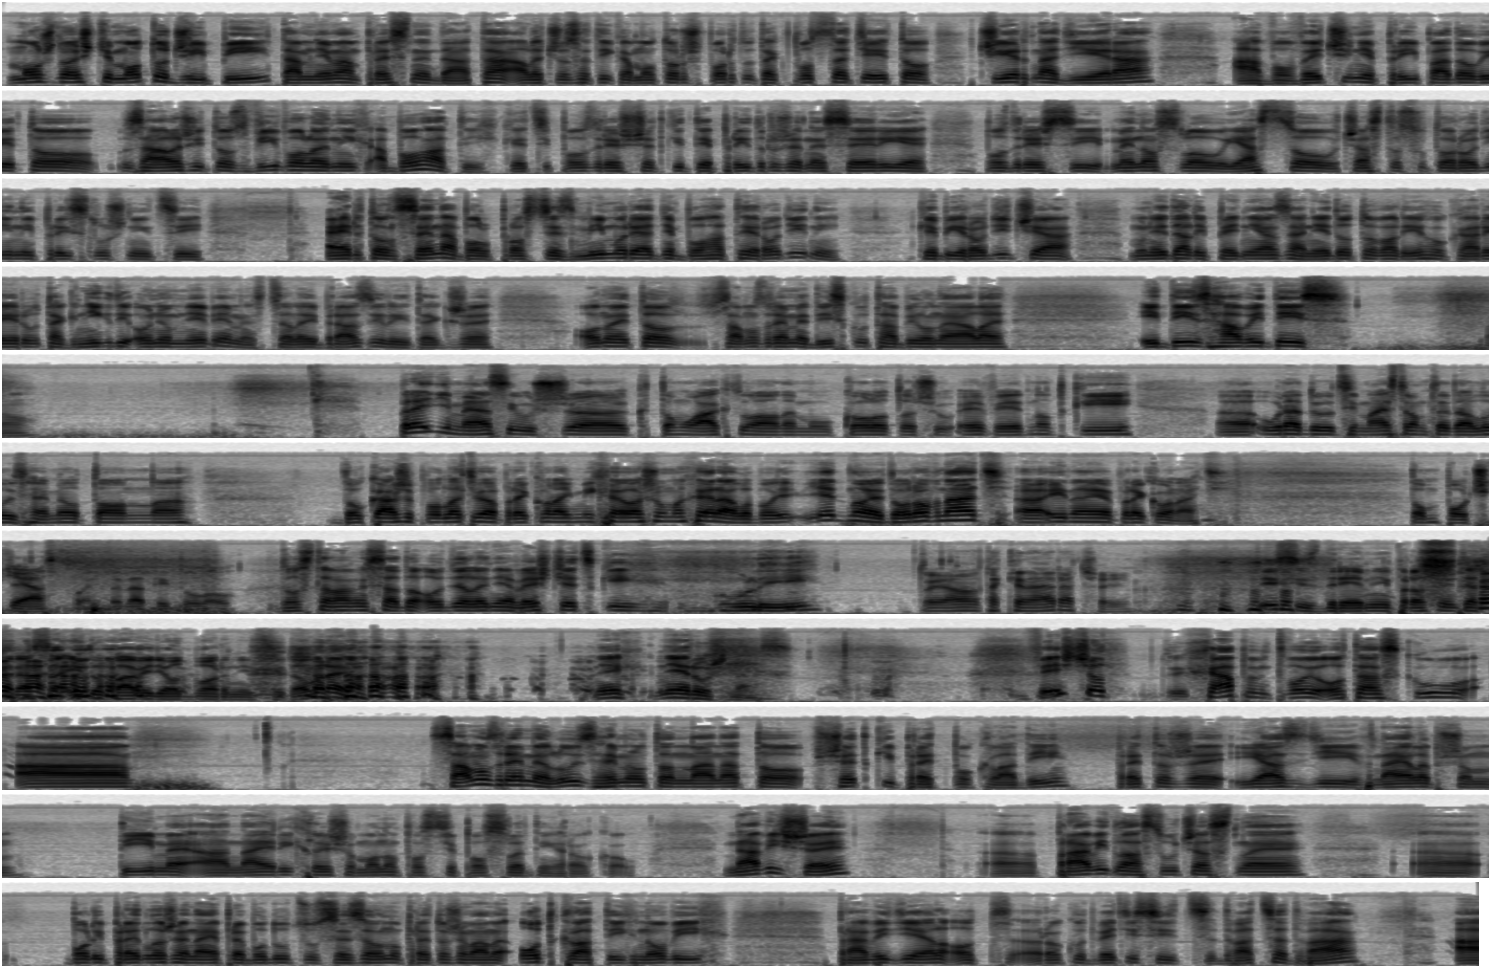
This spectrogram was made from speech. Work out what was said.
možno ešte MotoGP, tam nemám presné dáta, ale čo sa týka motoršportu, tak v podstate je to čierna diera a vo väčšine prípadov je to záležitosť vyvolených a bohatých. Keď si pozrieš všetky tie pridružené série, pozrieš si menoslov jazdcov, často sú to rodiny príslušníci. Ayrton Senna bol proste z mimoriadne bohatej rodiny. Keby rodičia mu nedali peniaze a nedotovali jeho kariéru, tak nikdy o ňom nevieme z celej Brazílii. Takže ono je to samozrejme diskutabilné, ale it is how it is No. Prejdime asi už e, k tomu aktuálnemu kolotoču F1. Uradujúci e, majstrom teda Lewis Hamilton e, dokáže podľa teba prekonať Michaela Schumachera? Lebo jedno je dorovnať a iné je prekonať. V tom počte aspoň teda titulov. Dostávame sa do oddelenia vešteckých gulí. To ja mám také najradšej. Ty si zdriemný, prosím ťa, teraz sa idú baviť odborníci, dobre? Nech, neruš nás. Vieš čo, chápem tvoju otázku a samozrejme Lewis Hamilton má na to všetky predpoklady, pretože jazdí v najlepšom týme a najrychlejšom monoposte posledných rokov. Navyše, e, pravidlá súčasné e, boli predložené aj pre budúcu sezónu, pretože máme odklad tých nových pravidiel od roku 2022 a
